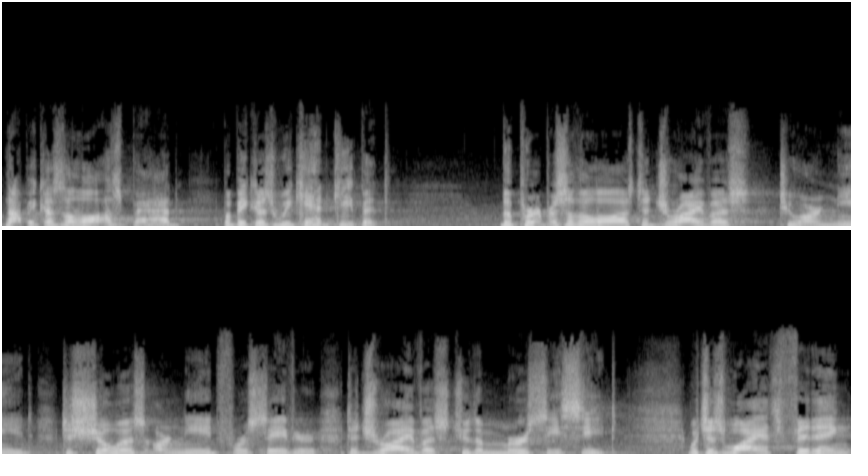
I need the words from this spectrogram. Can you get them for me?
Not because the law is bad, but because we can't keep it. The purpose of the law is to drive us to our need, to show us our need for a Savior, to drive us to the mercy seat, which is why it's fitting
